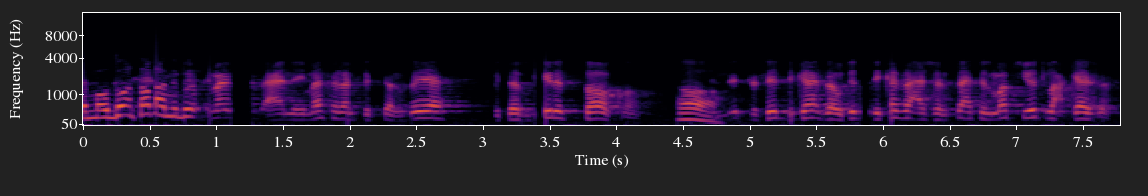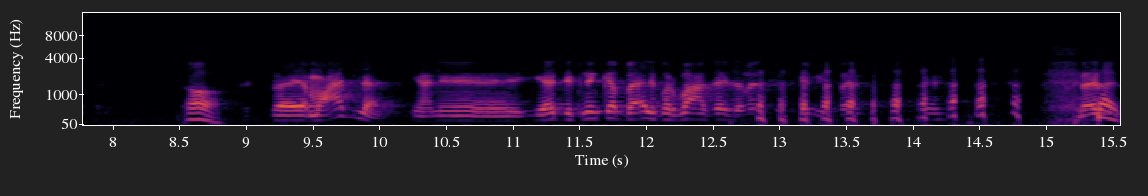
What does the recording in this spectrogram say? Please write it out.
الموضوع طبعا بي... يعني مثلا في التغذية في تفجير الطاقة. آه. إن أنت تدي كذا وتدي كذا عشان ساعة الماتش يطلع كذا. آه. فمعادله يعني يد اتنين كب ألف أربعة زي زمان في الكيمياء فاهم؟ طيب.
